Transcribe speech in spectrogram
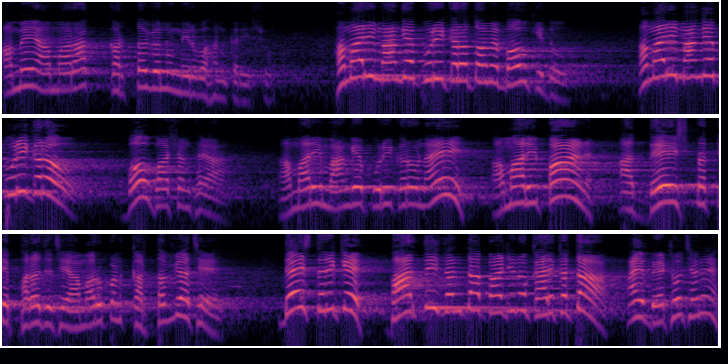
અમે અમારા કર્તવ્યનું નિર્વહન કરીશું. અમારી માંગે પૂરી કરો તો અમે બહુ કીધું. અમારી માંગે પૂરી કરો. બહુ ભાષણ થયા. અમારી માંગે પૂરી કરો નહીં, અમારી પણ આ દેશ પ્રત્યે ફરજ છે, અમારું પણ કર્તવ્ય છે. દેશ તરીકે ભારતીય જનતા પાર્ટીનો કાર્યકર્તા અહીં બેઠો છે ને.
